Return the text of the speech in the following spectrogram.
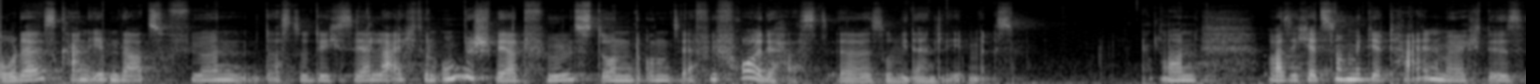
oder es kann eben dazu führen, dass du dich sehr leicht und unbeschwert fühlst und, und sehr viel Freude hast, äh, so wie dein Leben ist. Und was ich jetzt noch mit dir teilen möchte, ist,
